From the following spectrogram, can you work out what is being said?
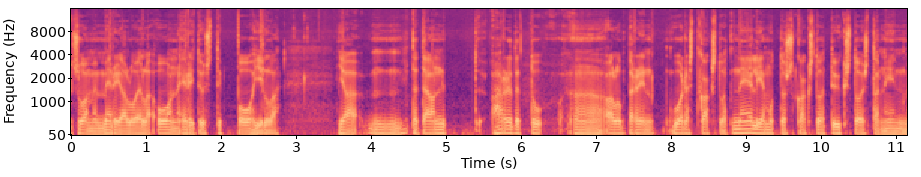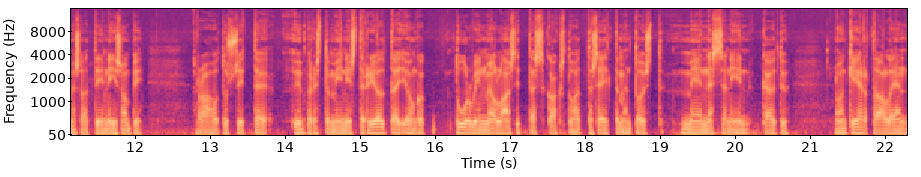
Suomen merialueella on, erityisesti pohjilla. Ja mm, tätä on nyt harjoitettu äh, alun perin vuodesta 2004, mutta tuossa 2011 niin me saatiin isompi rahoitus sitten ympäristöministeriöltä, jonka turvin me ollaan sitten tässä 2017 mennessä niin käyty noin kertaalleen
